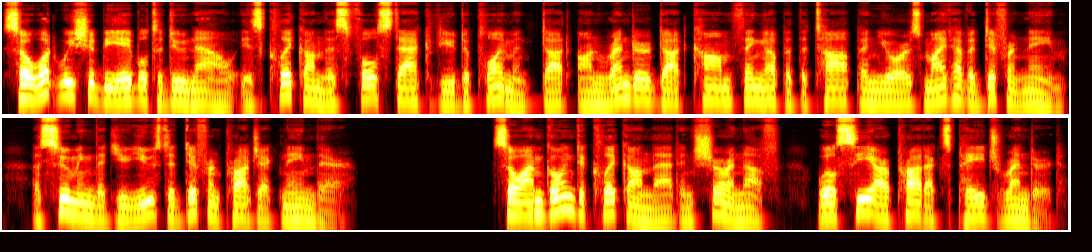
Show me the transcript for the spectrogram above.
So what we should be able to do now is click on this full stack Vue deployment.onrender.com thing up at the top and yours might have a different name, assuming that you used a different project name there. So I'm going to click on that and sure enough, we'll see our products page rendered.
